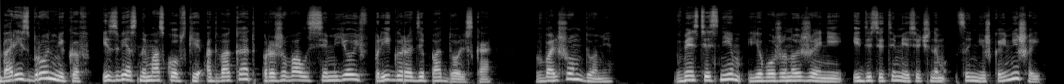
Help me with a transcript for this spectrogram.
Борис Бронников, известный московский адвокат, проживал с семьей в пригороде Подольска, в большом доме. Вместе с ним, его женой Женей и десятимесячным сынишкой Мишей,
